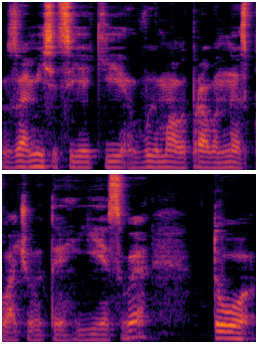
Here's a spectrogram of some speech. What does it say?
За місяці, які ви мали право не сплачувати ЄСВ, то,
